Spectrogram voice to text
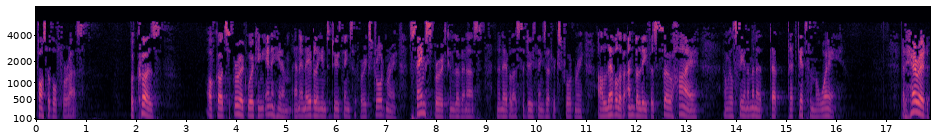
possible for us because of God's Spirit working in him and enabling him to do things that were extraordinary. Same Spirit can live in us and enable us to do things that are extraordinary. Our level of unbelief is so high, and we'll see in a minute, that that gets in the way. But Herod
